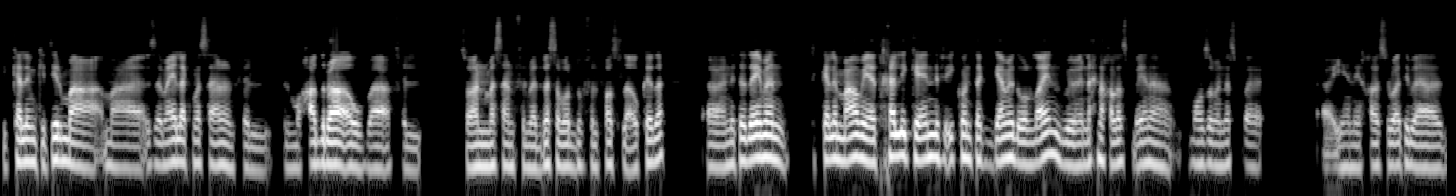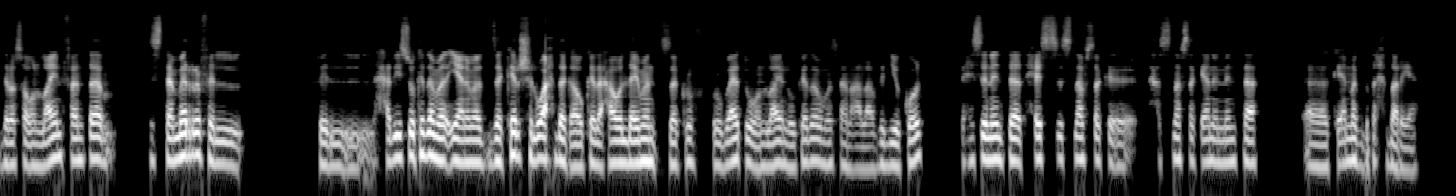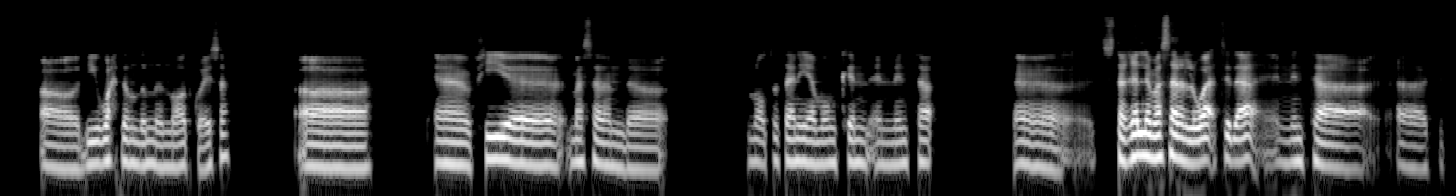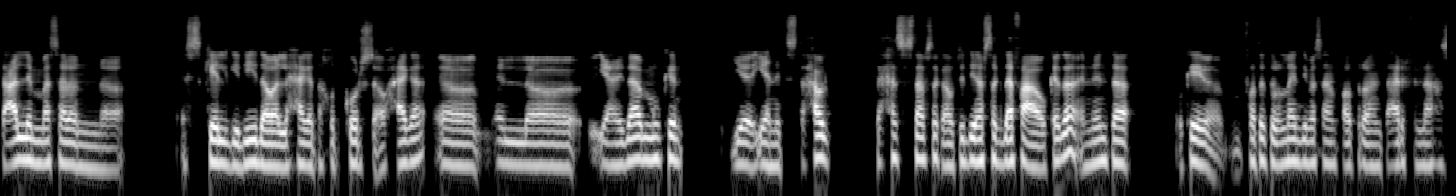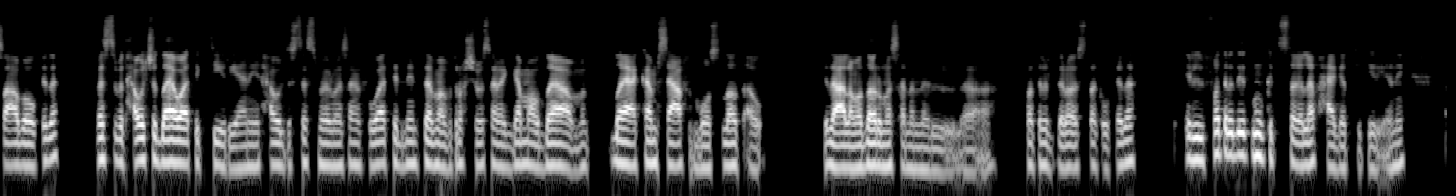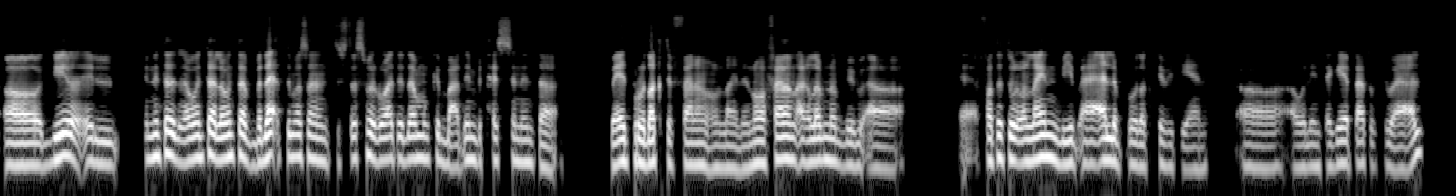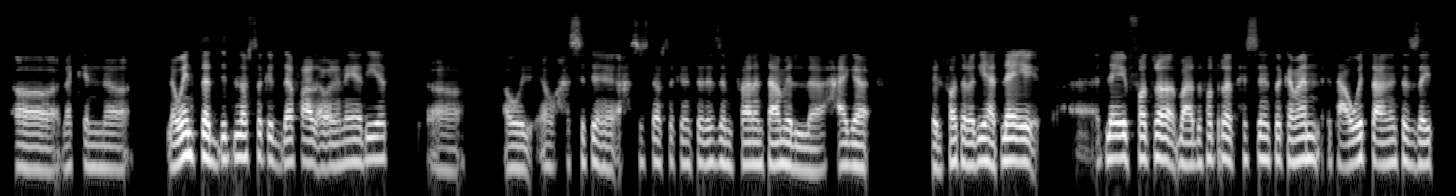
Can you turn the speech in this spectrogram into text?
تتكلم كتير مع مع زمايلك مثلا في في المحاضرة أو بقى في ال... سواء مثلا في المدرسة برضو في الفصل أو كده. آه إن أنت دايما تتكلم معاهم يعني تخلي كأن في contact جامد اونلاين بما إن إحنا خلاص بقينا معظم الناس بقى يعني خلاص دلوقتي بقى دراسة اونلاين فأنت تستمر في ال... في الحديث وكده يعني ما تذاكرش لوحدك أو كده. حاول دايما تذاكروا في جروبات واونلاين وكده ومثلا على video call بحيث إن أنت تحسس نفسك تحسس نفسك يعني إن أنت آه كأنك بتحضر يعني. آه دي واحدة من ضمن النقاط كويسة. آه آه في آه مثلا آه نقطة تانية ممكن إن أنت تستغل مثلا الوقت ده إن أنت تتعلم مثلا skill جديدة ولا حاجة تاخد course أو حاجة. يعني ده ممكن يعني تحاول تحسس نفسك أو تدي نفسك دفعة أو كده إن أنت okay فترة الأونلاين دي مثلا فترة أنت عارف إنها صعبة وكده. بس ما تحاولش تضيع وقت كتير. يعني تحاول تستثمر مثلا في وقت اللي أنت ما بتروحش مثلا الجامعة وتضيع تضيع كام ساعة في المواصلات أو كده على مدار مثلا فترة دراستك وكده. الفترة دي ممكن تستغلها في حاجات كتير يعني. آه دي ال... إن أنت لو أنت لو أنت بدأت مثلا تستثمر الوقت ده ممكن بعدين بتحس إن أنت بقيت productive فعلا اونلاين لأن هو فعلا أغلبنا بيبقى فترة الاونلاين بيبقى أقل productivity يعني. آه أو الإنتاجية بتاعته بتبقى أقل. آه لكن آه لو انت اديت لنفسك الدفعة الأولانية ديت آه أو أو حسيت حسيت نفسك إن أنت لازم فعلا تعمل حاجة في الفترة دي هتلاقي هتلاقي فترة بعد فترة تحس إن أنت كمان اتعودت على إن أنت إزاي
